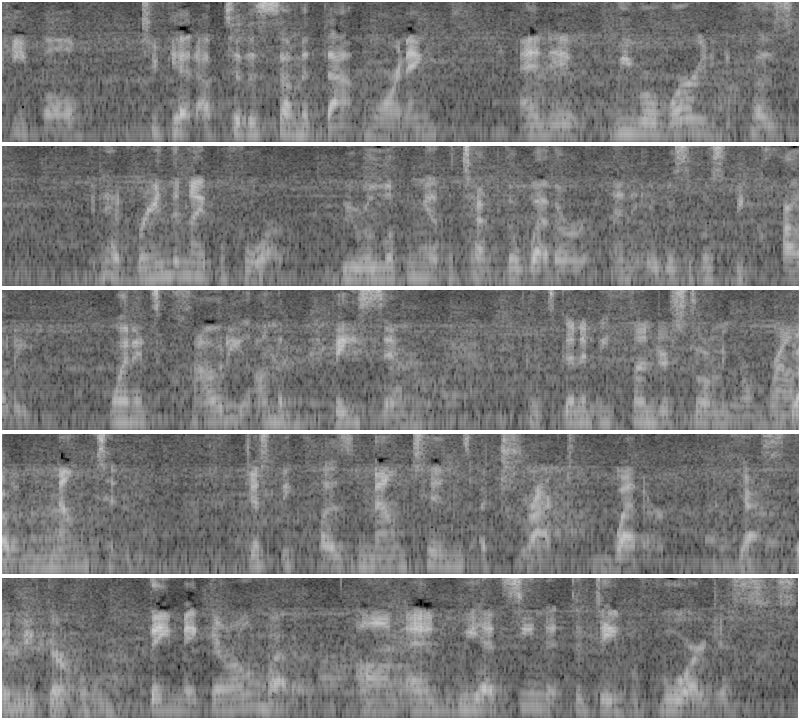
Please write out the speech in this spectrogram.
people to get up to the summit that morning, and it, we were worried because it had rained the night before. We were looking at the temp, the weather, and it was supposed to be cloudy. When it's cloudy on the basin, it's going to be thunderstorming around Yep. the mountain, just because mountains attract weather Yes, they make their own. they make their own weather. Um, and we had seen it the day before. Just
